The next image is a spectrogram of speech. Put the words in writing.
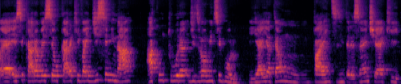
é, esse cara vai ser o cara que vai disseminar a cultura de desenvolvimento seguro. E aí até um, parênteses interessante é que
